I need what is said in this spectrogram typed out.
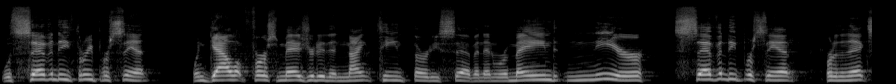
was 73% when Gallup first measured it in 1937 and remained near 70% for the next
